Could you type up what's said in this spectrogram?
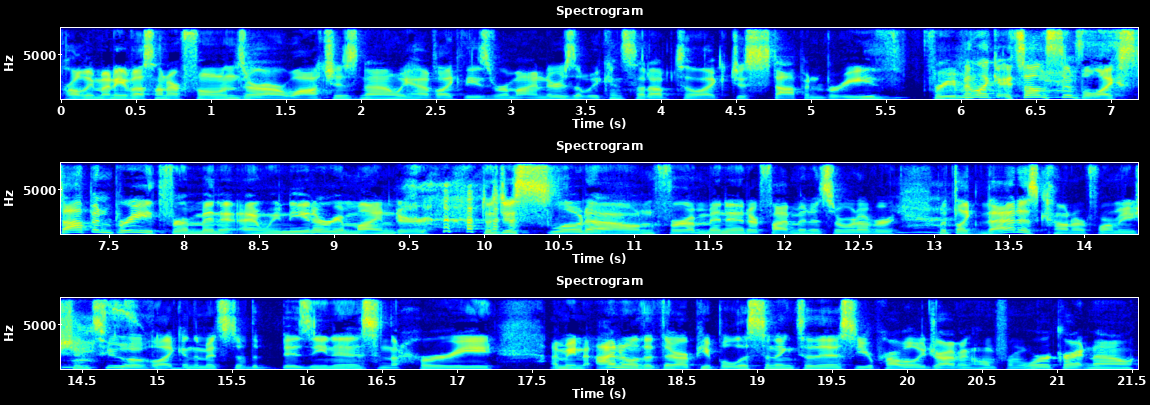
probably many of us on our phones or our watches now, we have like these reminders that we can set up to like just stop and breathe for even like, it sounds simple, like stop and breathe for a minute. And we need a reminder to just slow down for a minute or five minutes or whatever. But like that is counter formation Yes. too, of like in the midst of the busyness and the hurry. I mean, I know that there are people listening to this. You're probably driving home from work right now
